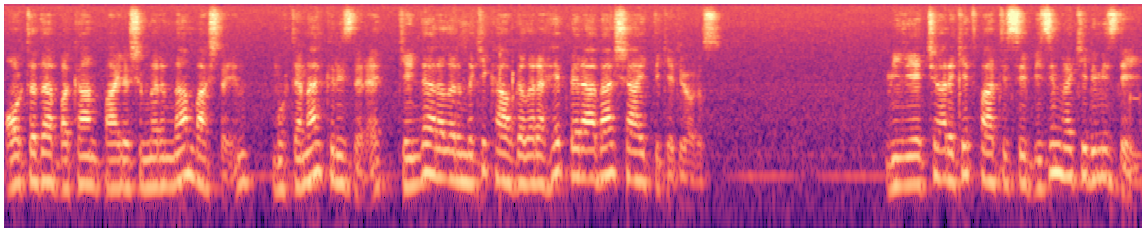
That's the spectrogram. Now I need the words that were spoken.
Ortada bakan paylaşımlarından başlayın, muhtemel krizlere, kendi aralarındaki kavgalara hep beraber şahitlik ediyoruz. Milliyetçi Hareket Partisi bizim rakibimiz değil.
